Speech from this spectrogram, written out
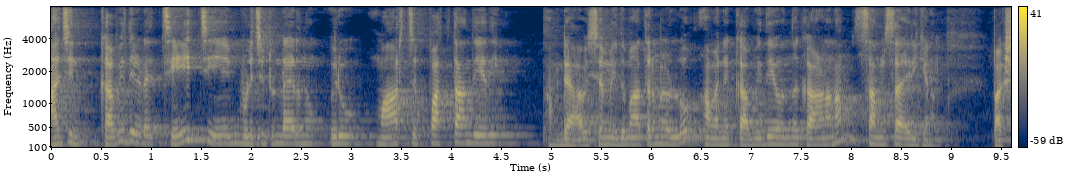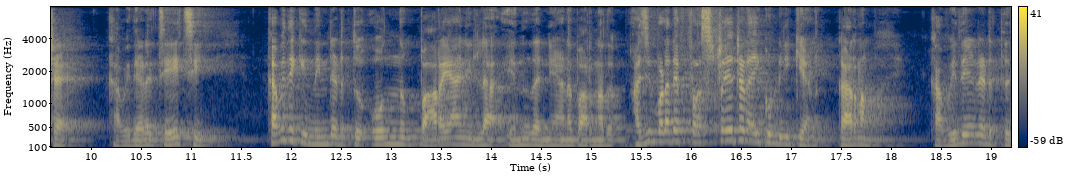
അജിൻ കവിതയുടെ ചേച്ചിയെയും വിളിച്ചിട്ടുണ്ടായിരുന്നു ഒരു മാർച്ച് പത്താം തീയതി. അവന്റെ ആവശ്യം ഇത് മാത്രമേ ഉള്ളൂ. അവന് കവിതയെ ഒന്ന് കാണണം സംസാരിക്കണം. പക്ഷേ കവിതയുടെ ചേച്ചി കവിതയ്ക്ക് നിന്റെ അടുത്ത് ഒന്നും പറയാനില്ല എന്ന് തന്നെയാണ് പറഞ്ഞത്. അജിൻ വളരെ ഫ്രസ്ട്രേറ്റഡ് ആയിക്കൊണ്ടിരിക്കുകയാണ്. കാരണം കവിതയുടെ അടുത്ത്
